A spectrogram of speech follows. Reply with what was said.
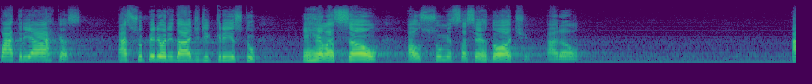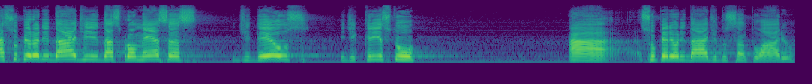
patriarcas, a superioridade de Cristo em relação ao sumo sacerdote Arão. A superioridade das promessas de Deus e de Cristo, a superioridade do santuário,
